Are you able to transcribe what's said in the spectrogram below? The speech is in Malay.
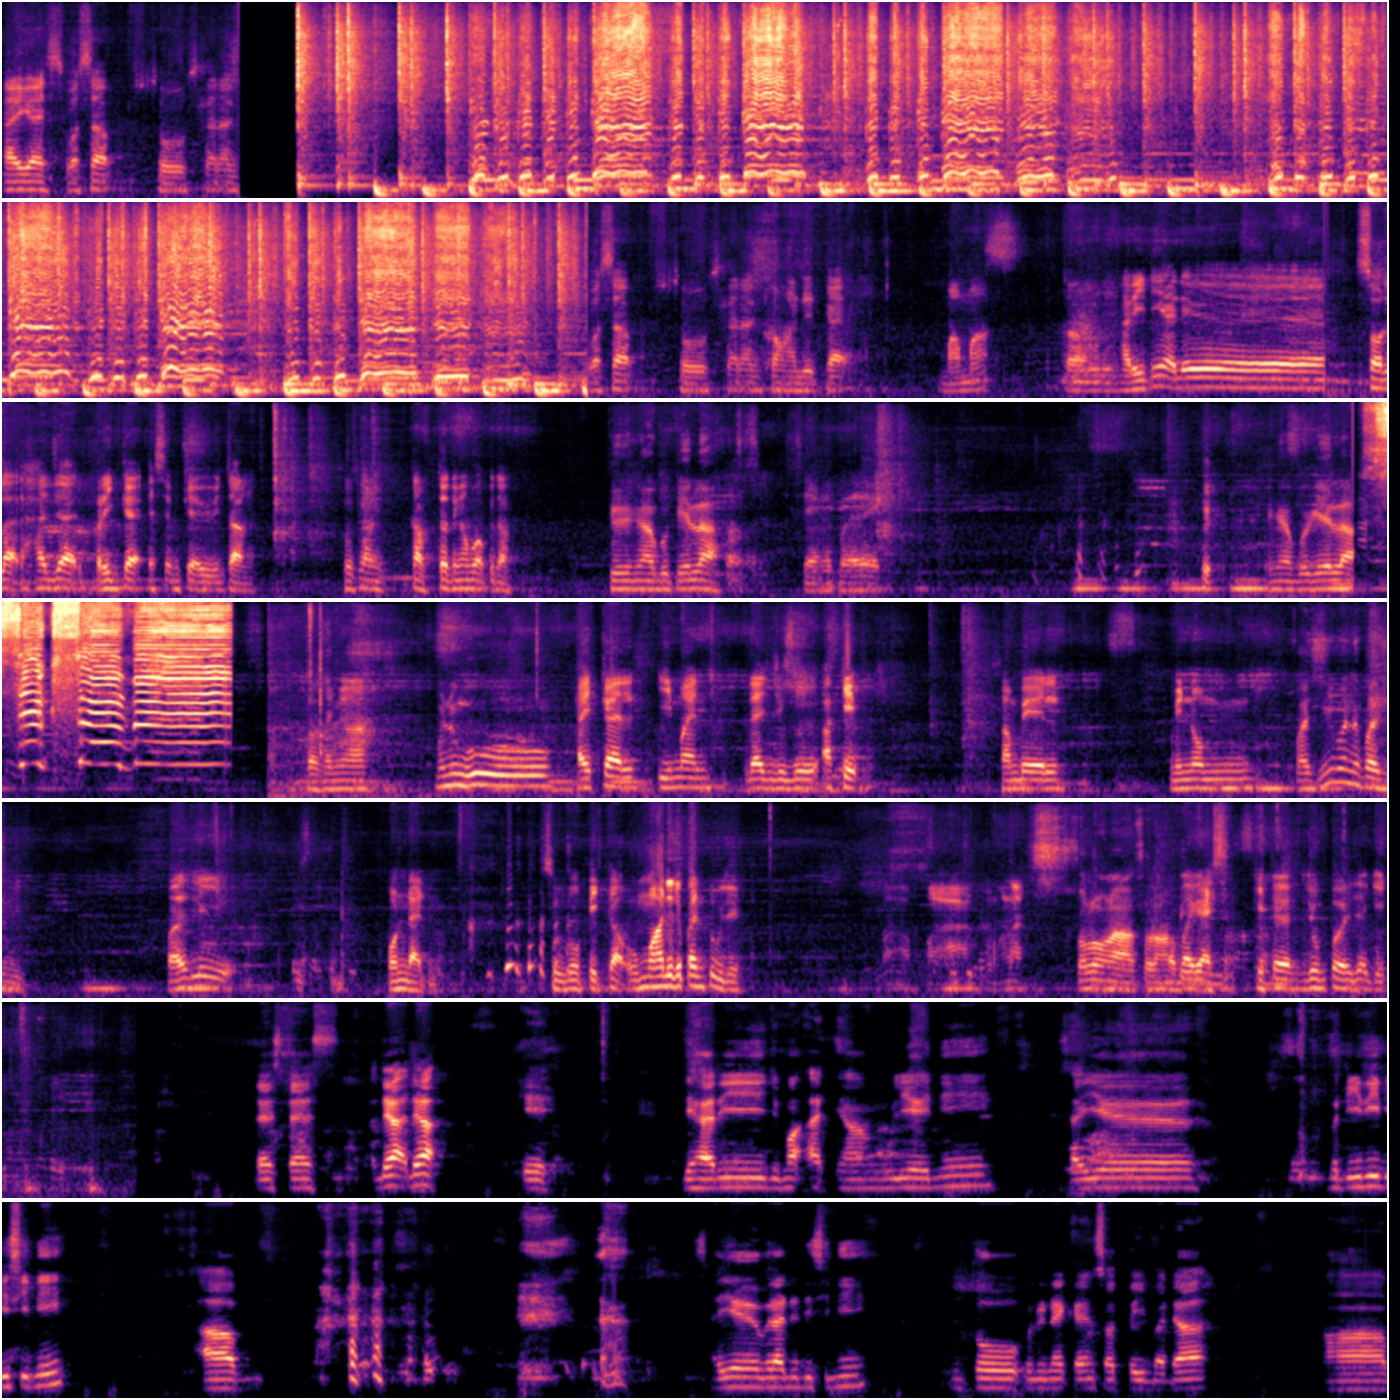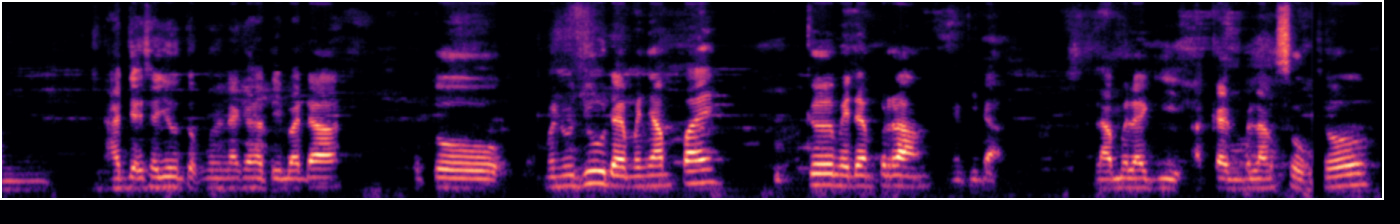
Hi guys, what's up? So sekarang What's up? So sekarang kau ada dekat Mama Kau hari ni ada Solat hajat peringkat SMK Ayu Bintang So sekarang kau tengah buat apa tau? Tengah berkelah Siang baik Tengah berkelah Kau tengah menunggu Haikal, Iman dan juga Akib Sambil minum Fazli mana Fazli? Fazli Pondan Suruh pick up rumah dia depan tu je Apa, aku malas Tolonglah seorang Bye guys, kita jumpa sekejap lagi Test test. Ada ada. Okey. Di hari Jumaat yang mulia ini saya berdiri di sini. Um, saya berada di sini untuk menunaikan suatu ibadah. Um, hajat saya untuk menunaikan satu ibadah untuk menuju dan menyampai ke medan perang yang tidak lama lagi akan berlangsung. So,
